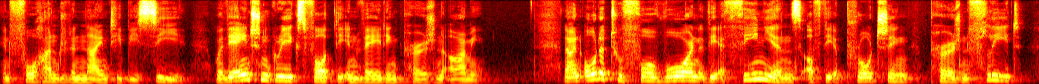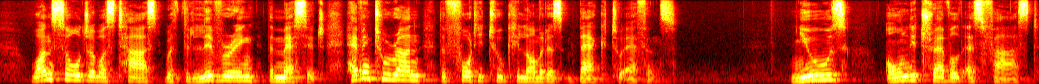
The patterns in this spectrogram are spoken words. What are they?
in 490 BC, where the ancient Greeks fought the invading Persian army. Now, in order to forewarn the Athenians of the approaching Persian fleet, one soldier was tasked with delivering the message, having to run the 42 kilometers back to Athens. News only traveled as fast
